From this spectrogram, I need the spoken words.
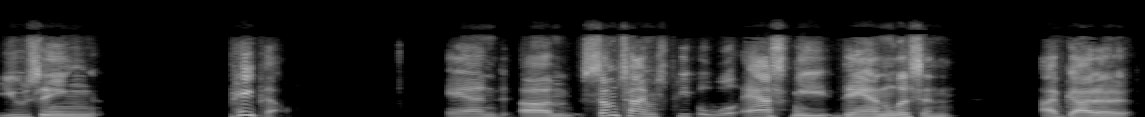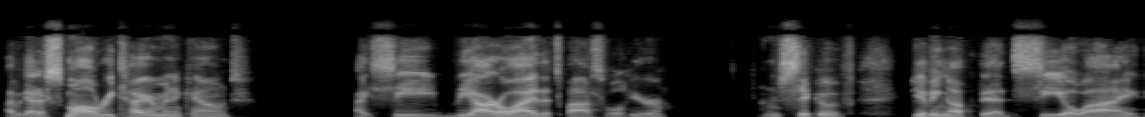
using PayPal. And um, sometimes people will ask me, Dan, listen, I've got a I've got a small retirement account. I see the ROI that's possible here. I'm sick of giving up that COI.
